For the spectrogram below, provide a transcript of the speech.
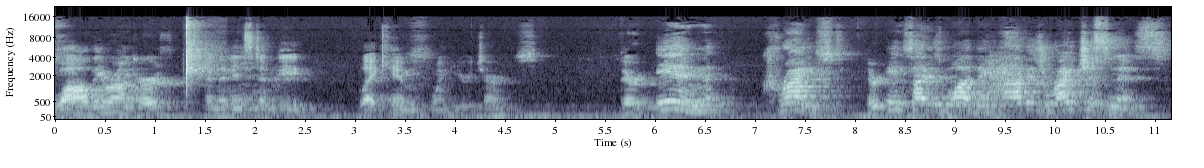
while they were on earth, and then instantly like him when he returns. They're in Christ. They're inside his blood. They have his righteousness.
